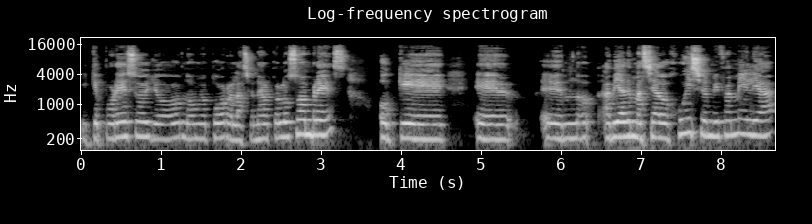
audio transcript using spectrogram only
y que por eso yo no me puedo relacionar con los hombres o que eh, eh, había demasiado juicio en mi familia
